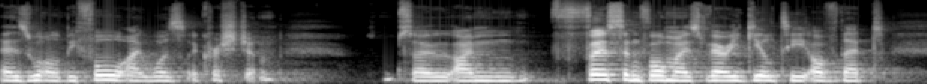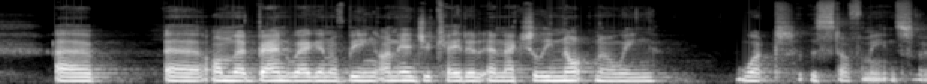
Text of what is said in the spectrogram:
as well before I was a Christian. So I'm first and foremost very guilty of that uh, uh, on that bandwagon of being uneducated and actually not knowing what this stuff means. So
